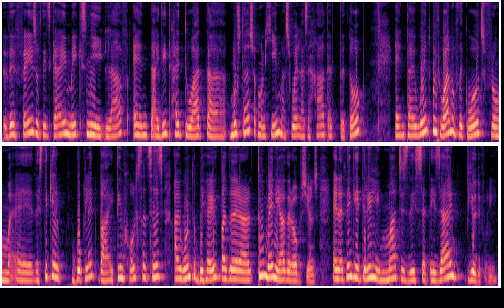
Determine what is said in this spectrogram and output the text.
the face of this guy makes me laugh and I did had to add a mustache on him as well as a hat at the top. And I went with one of the quotes from uh, the sticker booklet by Tim Holtz that says I want to behave but there are too many other options. And I think it really matches this design beautifully.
